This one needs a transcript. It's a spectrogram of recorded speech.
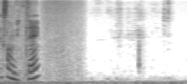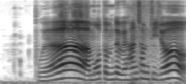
책상 밑에? 뭐야? 아무것도 없는데 왜 한참 뒤져?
